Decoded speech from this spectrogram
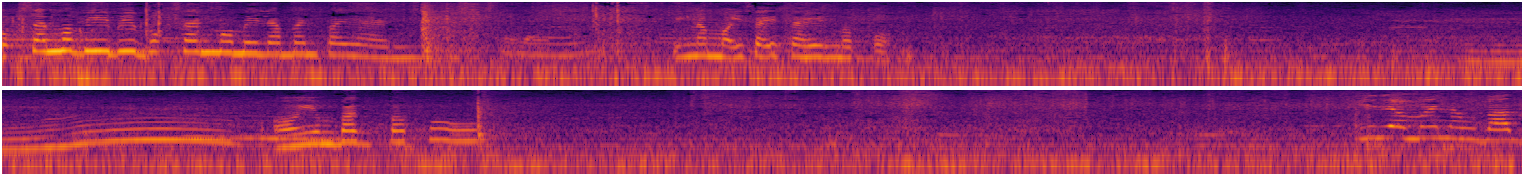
Buksan mo, baby. Buksan mo. May laman pa yan. Tingnan mo. Isa-isahin mo po. Oh, oh yung bag pa po. Yung laman ng bag,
